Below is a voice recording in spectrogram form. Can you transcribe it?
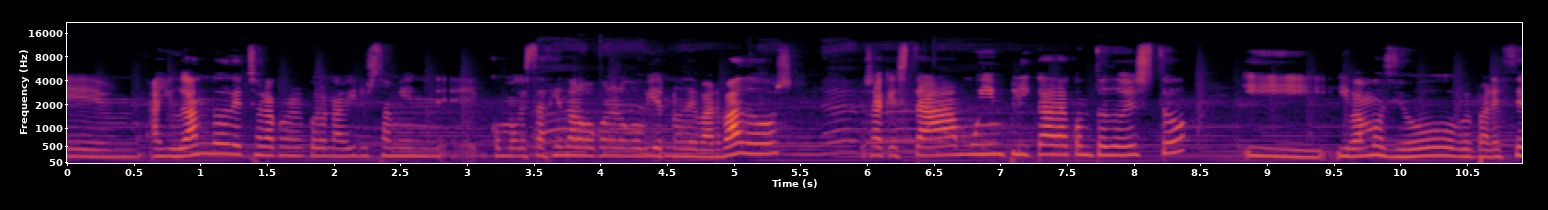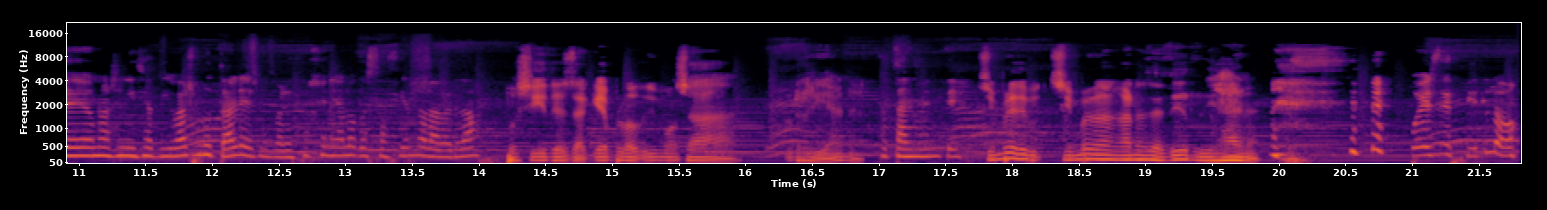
eh, ayudando. De hecho, ahora con el coronavirus también eh, como que está haciendo algo con el gobierno de Barbados. O sea que está muy implicada con todo esto y, vamos, yo me parece unas iniciativas brutales. Me parece genial lo que está haciendo, la verdad. Pues sí, desde aquí aplaudimos a Rihanna. Totalmente. Siempre, siempre me dan ganas de decir Rihanna. Puedes decirlo.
